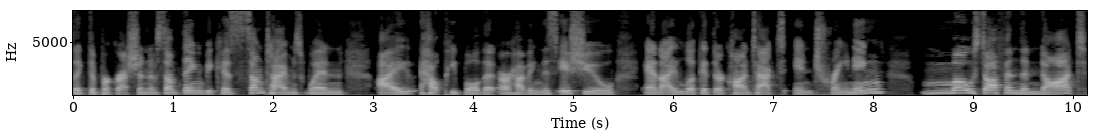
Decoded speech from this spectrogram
like the progression of something because sometimes when I help people that are having this issue and I look at their contact in training, most often than not,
